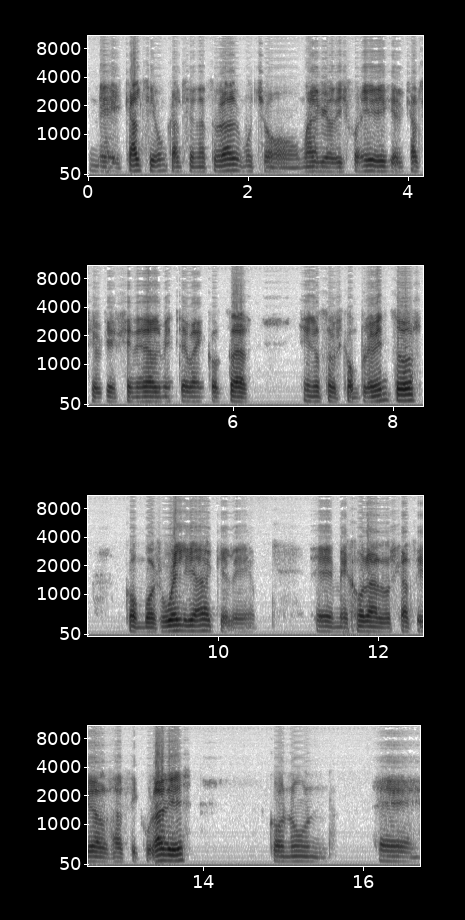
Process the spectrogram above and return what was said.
de calcio, un calcio natural mucho más biodisponible que el calcio que generalmente va a encontrar en otros complementos, con boswellia que le eh, mejora los cartílagos articulares, con un eh,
